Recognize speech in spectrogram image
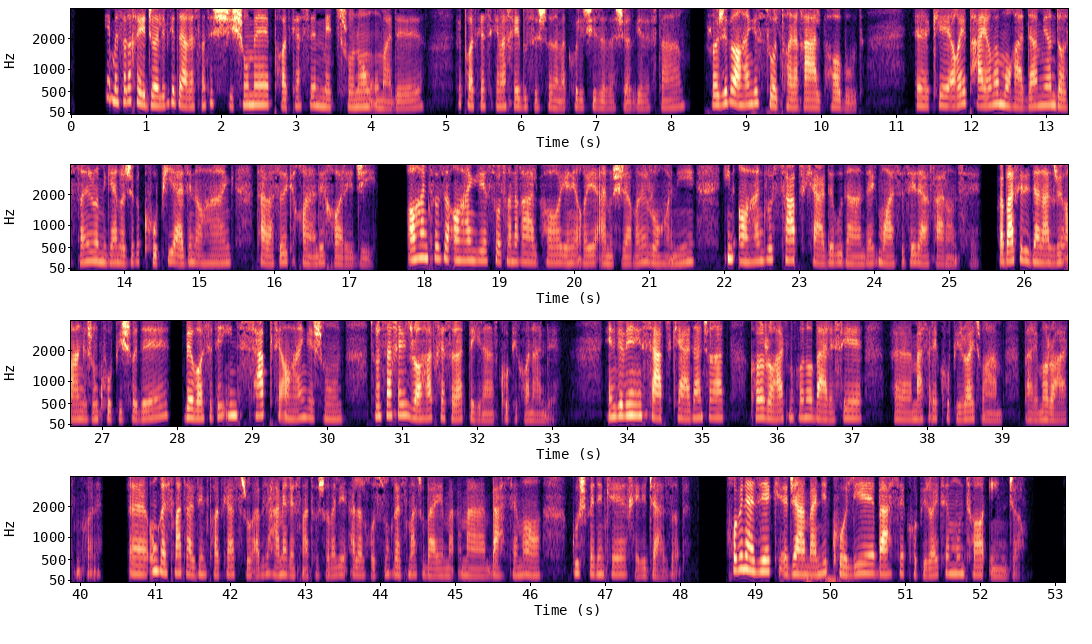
یه مثال خیلی جالبی که در قسمت ششم پادکست مترونوم اومده. به پادکستی که من خیلی دوستش دارم و کلی چیز ازش یاد گرفتم. راجع به آهنگ سلطان قلب ها بود که آقای پیام مقدم میان داستانی رو میگن راجع به کپی از این آهنگ توسط که خواننده خارجی. آهنگساز آهنگ سلطان قلب ها یعنی آقای انوشیروان روحانی این آهنگ رو ثبت کرده بودند در یک مؤسسه در فرانسه. و بعد که دیدن از روی آهنگشون کپی شده به واسطه این ثبت آهنگشون تونستن خیلی راحت خسارت بگیرن از کپی کننده. یعنی ببینید این ثبت کردن چقدر کار راحت می‌کنه و بررسی مسئله کپی رایت رو هم برای ما راحت می‌کنه. اون قسمت از این پادکست رو البته همه قسمت رو ولی علی الخصوص قسمت رو برای بحث ما گوش بدین که خیلی جذابه. خب این از یک جنبندی کلی بحث کپی رایتمون تا اینجا.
